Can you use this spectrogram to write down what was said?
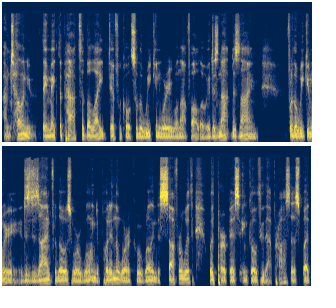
I'm telling you, they make the path to the light difficult so the weak and weary will not follow. It is not designed for the weak and weary. It is designed for those who are willing to put in the work, who are willing to suffer with with purpose and go through that process. But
